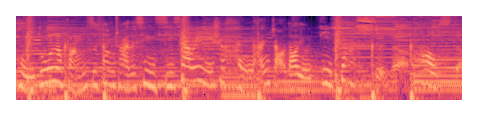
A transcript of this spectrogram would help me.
很多的房子放出来的信息，夏威夷是很难找到有地下室的 house 的。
